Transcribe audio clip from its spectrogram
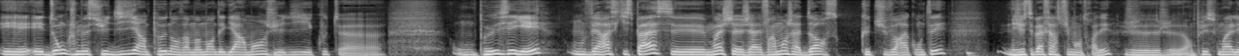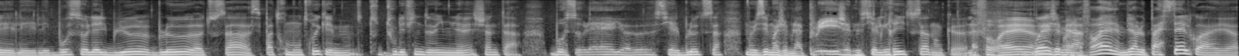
et, et donc je me suis dit un peu dans un moment d'égarement je lui ai dit écoute euh, on peut essayer on verra ce qui se passe. Et moi je- vraiment j'adore ce que tu veux raconter mais je sais pas faire de film en 3D. Je, je- en plus, moi, les, les- les beaux soleils bleus, bleus, euh, tout ça, c'est pas trop mon truc. Et tous- les films de Illumination, t'as beau soleil, euh, ciel bleu, tout ça. Moi, je disais, moi, j'aime la pluie, j'aime le ciel gris, tout ça. Donc, euh, La forêt. ouais, euh, j'aime bien la forêt, j'aime bien le pastel, quoi. Et, euh,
